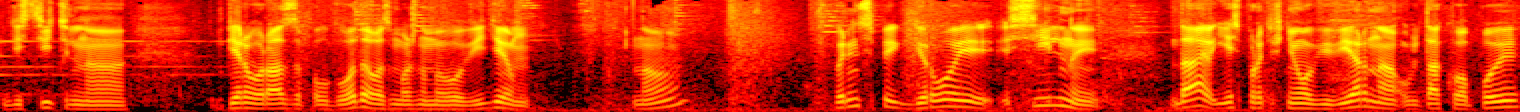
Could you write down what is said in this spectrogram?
Действительно, первый раз за полгода, возможно, мы его видим. Но, в принципе, герой сильный. Да, есть против него Виверна, ульта Квапы.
